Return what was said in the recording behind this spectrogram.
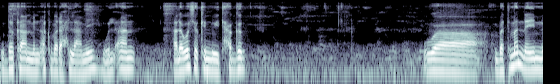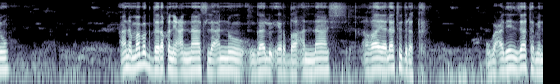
وده كان من أكبر أحلامي. والآن على وشك إنه يتحقق. وبتمنى إنه أنا ما بقدر أقنع الناس لأنه قالوا إرضاء الناس غاية لا تدرك. وبعدين ذات من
